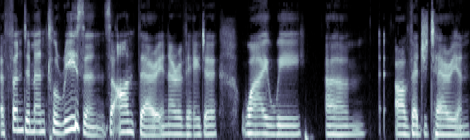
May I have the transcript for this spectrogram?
uh, fundamental reasons, aren't there, in Ayurveda why we um, are vegetarian?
